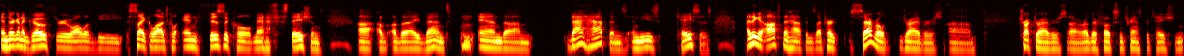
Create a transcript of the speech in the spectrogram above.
and they're going to go through all of the psychological and physical manifestations uh, of of the event, and um, that happens in these cases. I think it often happens. I've heard several drivers. Um, truck drivers uh, or other folks in transportation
